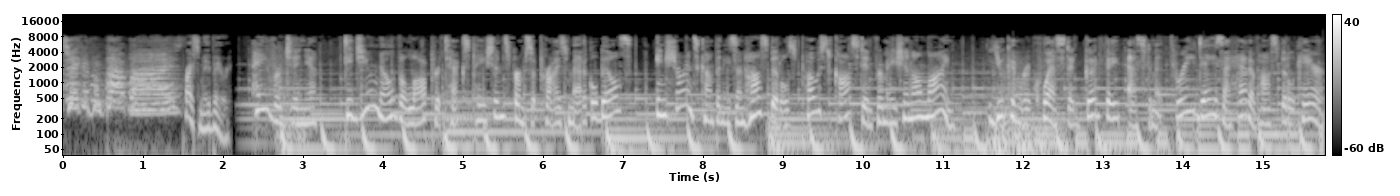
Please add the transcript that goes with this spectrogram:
that chicken from Popeyes. Price may vary. Hey, Virginia. Did you know the law protects patients from surprise medical bills? Insurance companies and hospitals post cost information online. You can request a good faith estimate three days ahead of hospital care.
